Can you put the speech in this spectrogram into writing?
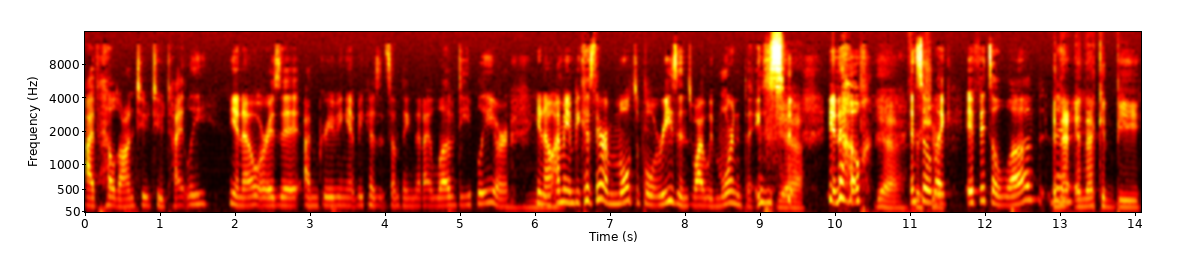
I've held on to too tightly, you know, or is it I'm grieving it because it's something that I love deeply, or, you know, I mm-hmm. mean, because there are multiple reasons why we mourn things, yeah you know? yeah And so, sure. like, if it's a love, then, and that and that could be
